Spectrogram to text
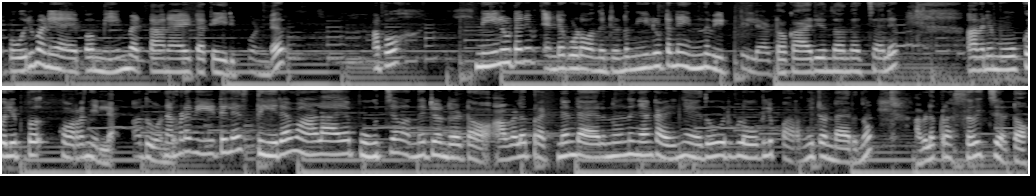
അപ്പോൾ ഒരു മണിയായപ്പോൾ മീൻ വെട്ടാനായിട്ടൊക്കെ ഇരിപ്പുണ്ട്. അപ്പോൾ നീലൂട്ടനും എന്റെ കൂടെ വന്നിട്ടുണ്ട്. നീലൂട്ടനെ ഇന്ന് വിട്ടില്ല കേട്ടോ കാര്യം എന്താണെന്ന് വെച്ചാൽ അവന് മൂക്കൊലിപ്പ് കുറഞ്ഞില്ല. അതുകൊണ്ട് നമ്മുടെ വീട്ടിലെ സ്ഥിരം ആളായ പൂച്ച വന്നിട്ടുണ്ട് കേട്ടോ. അവൾ പ്രഗ്നന്റ് ആയിരുന്നു എന്ന് ഞാൻ കഴിഞ്ഞ ഏതോ ഒരു ബ്ലോഗിൽ പറഞ്ഞിട്ടുണ്ടായിരുന്നു. അവൾ പ്രസവിച്ചു കേട്ടോ.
